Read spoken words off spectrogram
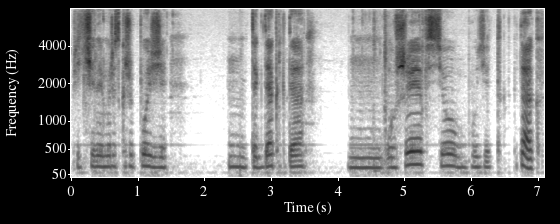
причиной ему расскажу позже. Тогда, когда уже все будет так.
